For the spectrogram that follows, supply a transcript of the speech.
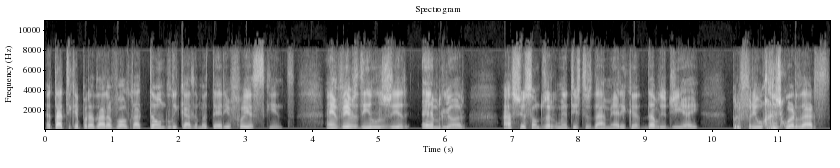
a tática para dar a volta a tão delicada matéria foi a seguinte: em vez de eleger a melhor, a Associação dos Argumentistas da América, WGA, preferiu resguardar-se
